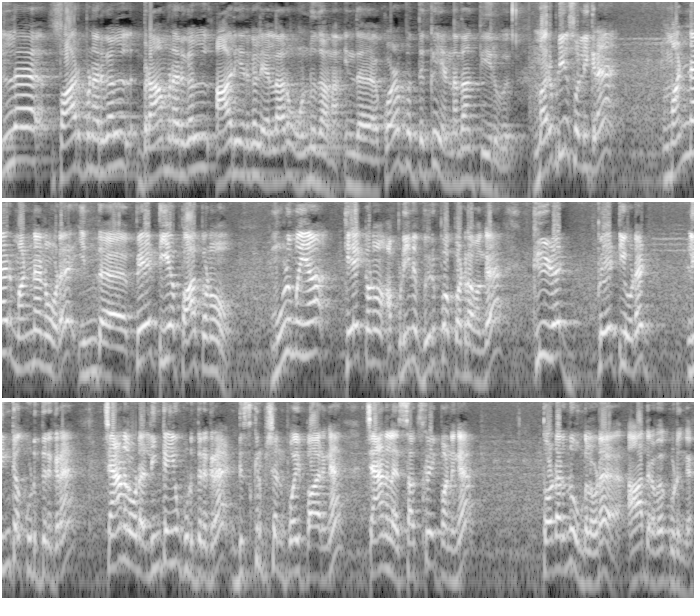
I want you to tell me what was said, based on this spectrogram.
இல்ல பார்ப்பனர்கள் பிராமணர்கள் ஆரியர்கள் எல்லாரும் ஒண்ணுதானா? இந்த குழப்பத்துக்கு என்னதான் தீர்வு? மறுபடியும் சொல்லிக்கிறேன். மன்னர் மன்னனோட இந்த பேட்டியை பார்க்கணும். முழுமையா கேட்கணும் அப்படின்னு விருப்பப்படுறவங்க கீழே பேட்டியோட லிங்கை கொடுத்துருக்குறேன். சேனலோட லிங்கையும் கொடுத்துருக்குறேன். டிஸ்கிரிப்ஷன் போய் பாருங்க. சேனலை சப்ஸ்கிரைப் பண்ணுங்க. தொடர்ந்து உங்களோட ஆதரவை கொடுங்க.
